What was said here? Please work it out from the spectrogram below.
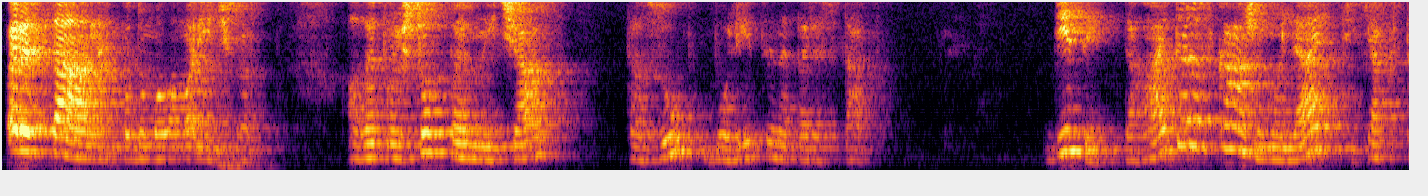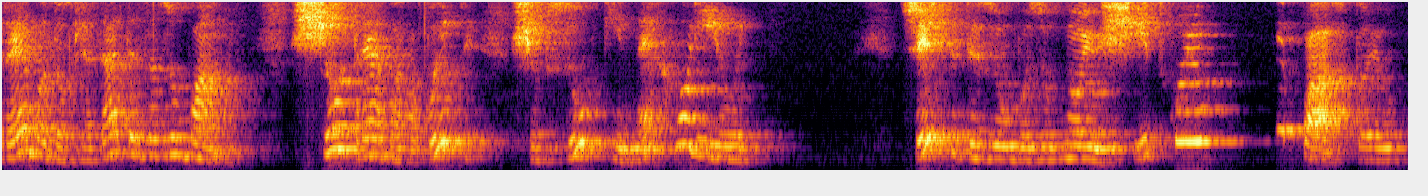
Перестане, подумала Марічка. Але пройшов певний час, та зуб боліти не перестав. Діти, давайте розкажемо ляльці, як треба доглядати за зубами. Що треба робити, щоб зубки не хворіли. Чистити зуби зубною щіткою і пастою.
